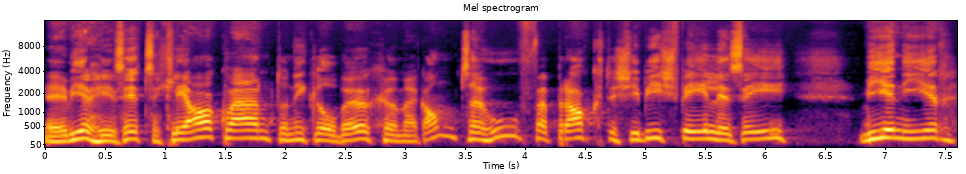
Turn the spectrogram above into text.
Äh, wir haben es jetzt ein bisschen angewärmt und ich glaube, euch können wir ganz Haufen praktische Beispiele sehen, wie ihr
